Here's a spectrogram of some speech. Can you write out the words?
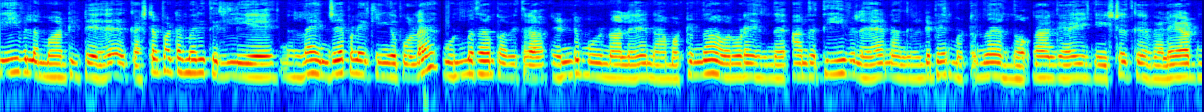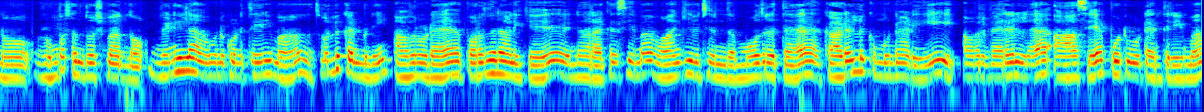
தீவுல மாட்டிட்டு கஷ்டப்பட்ட மாதிரி தெரியலையே. நல்லா என்ஜாய் பண்ணிருக்கீங்க போல. உண்மைதான் பவித்ரா. ரெண்டு மூணு நாள் நான் மட்டும்தான் அவரோட இருந்தேன். அந்த தீவுல நாங்க ரெண்டு பேர் மட்டும்தான் இருந்தோம். நாங்க எங்க இஷ்டத்துக்கு விளையாடணும் ரொம்ப சந்தோஷமா இருந்தோம். வெண்ணிலா உனக்கு ஒண்ணு தெரியுமா? சொல்லு கண்மணி. அவரோட பிறந்த நாளைக்கு நான் ரகசியமா வாங்கி வச்சிருந்த மோதிரத்தை கடலுக்கு முன்னாடி அவர் விரல்ல ஆசையா போட்டு விட்டேன் தெரியுமா?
